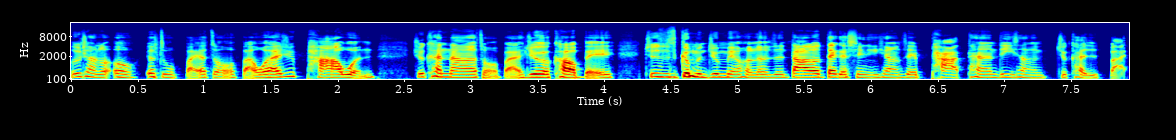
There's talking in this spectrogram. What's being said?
我就想说，哦，要怎么摆，要怎么摆，我还去爬文，就看大家怎么摆，就靠背，就是根本就没有很认真，大家都带个行李箱直接趴摊在地上就开始摆，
